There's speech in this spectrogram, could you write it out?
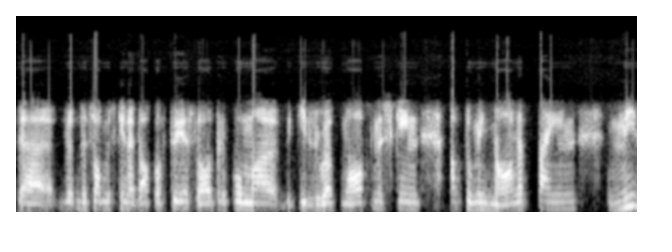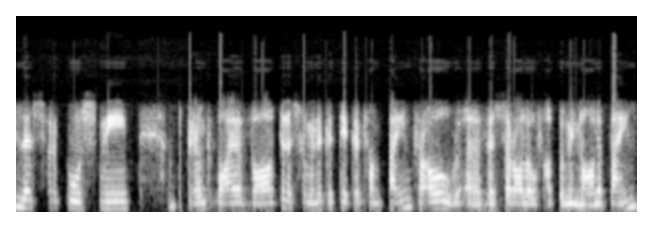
uh dit sal miskien 'n dag of twee later kom maar bietjie loop maag miskien abdominale pyn nie lus vir kos nie drink baie water is gewoonlik 'n teken van pyn veral uh, viscerale of abdominale pyn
